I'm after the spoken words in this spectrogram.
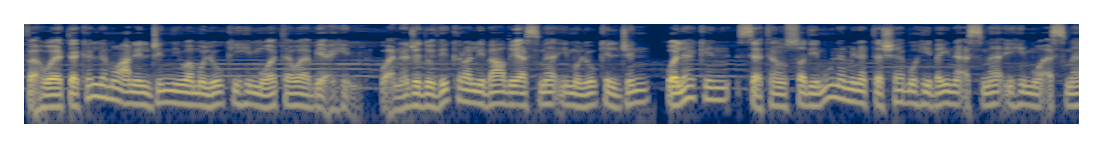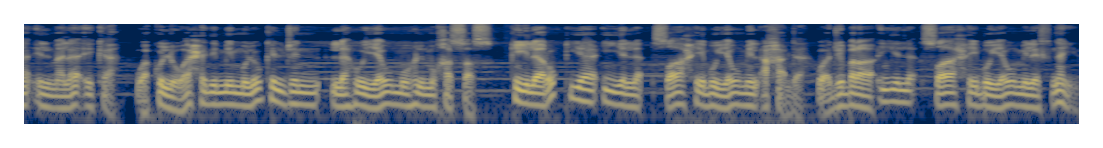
فهو يتكلم عن الجن وملوكهم وتوابعهم ونجد ذكرا لبعض أسماء ملوك الجن ولكن ستنصدمون من التشابه بين أسمائهم وأسماء الملائكة وكل واحد من ملوك الجن له يومه المخصص. قيل رقيائيل صاحب يوم الأحد وجبرائيل صاحب يوم الاثنين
